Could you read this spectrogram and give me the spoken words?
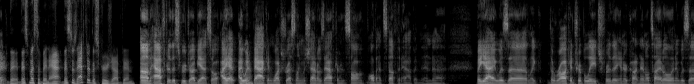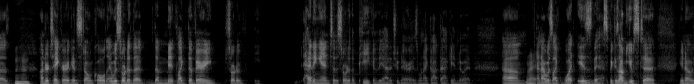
Like- the- this must have been at this was after the screw job then. Um, after the screw job, yeah. So I I went Okay. back and watched Wrestling with Shadows after and saw all that stuff that happened. And uh, but yeah, it was uh like The Rock and Triple H for the Intercontinental title, and it was uh Mm-hmm. Undertaker against Stone Cold. It was sort of the the mid like the very sort of heading into the sort of the peak of the Attitude Era is when I got back into it. Um, Right. and I was like, "What is this?" Because I'm used to, you know,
